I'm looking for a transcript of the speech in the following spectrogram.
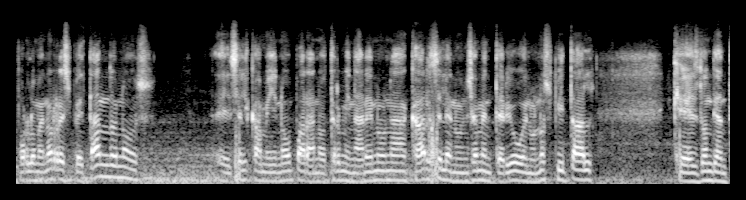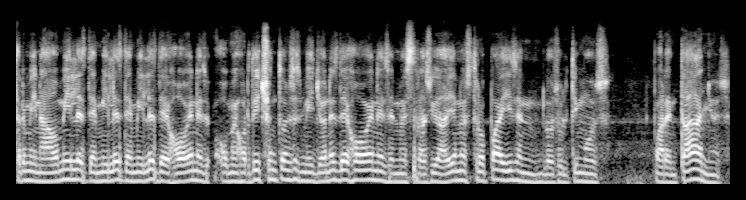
por lo menos respetándonos es el camino para no terminar en una cárcel, en un cementerio o en un hospital, que es donde han terminado miles de miles de miles de jóvenes, o mejor dicho entonces millones de jóvenes en nuestra ciudad y en nuestro país en los últimos 40 años.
